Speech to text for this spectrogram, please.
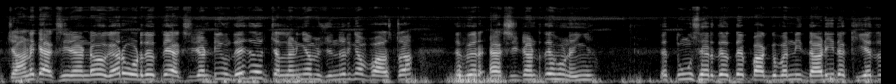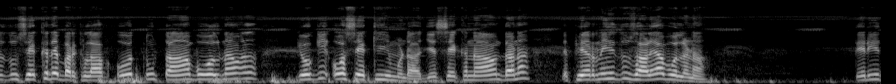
ਅਚਾਨਕ ਐਕਸੀਡੈਂਟ ਹੋ ਗਿਆ, ਰੋਡ ਦੇ ਉੱਤੇ ਐਕਸੀਡੈਂਟ ਹੀ ਹੁੰਦੇ, ਜਦੋਂ ਚੱਲਣੀਆਂ ਮਸ਼ੀਨਰੀਆਂ ਫਾਸਟ ਆ, ਤੇ ਫਿਰ ਐਕਸੀਡੈਂਟ ਤੇ ਹੋਣਾ ਹੀ ਆ। ਤੇ ਤੂੰ ਸਿਰ ਦੇ ਉੱਤੇ ਪੱਗ ਬੰਨੀ ਦਾੜੀ ਰੱਖੀ ਆ, ਤੇ ਤੂੰ ਸਿੱਖ ਦੇ ਬਰਖਲਾਫ। ਉਹ ਤੂੰ ਤਾਂ ਬੋਲਦਾ ਵਾ, ਕਿਉਂਕਿ ਉਹ ਸਿੱਖ ਹੀ ਮੁੰਡਾ। ਜੇ ਸਿੱਖ ਨਾ ਹੁੰਦਾ ਨਾ, ਤੇ ਫਿਰ ਨਹੀਂ ਸੀ ਤੂੰ ਸਾਲਿਆ ਬੋਲਣਾ। ਤੇਰੀ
